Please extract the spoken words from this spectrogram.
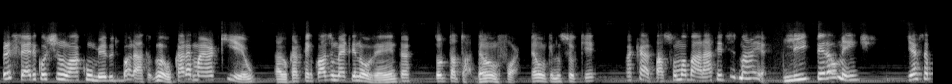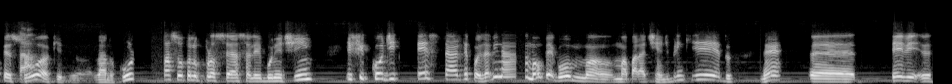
prefere continuar com medo de barata. Não, o cara é maior que eu. Sabe? O cara tem quase 1,90m, todo tatuadão, fortão, que não sei o quê. Mas, cara, passou uma barata e desmaia. Literalmente. E essa pessoa, tá. que lá no curso, passou pelo processo ali bonitinho e ficou de testar depois. Ali na mão pegou uma, uma baratinha de brinquedo, né? É, teve,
